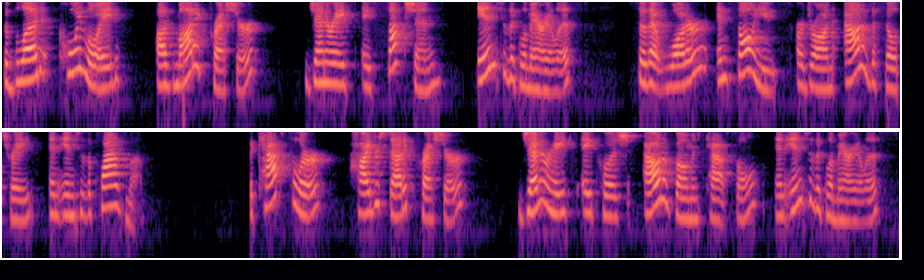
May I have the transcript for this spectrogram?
The blood colloid osmotic pressure generates a suction into the glomerulus so that water and solutes are drawn out of the filtrate and into the plasma. The capsular hydrostatic pressure generates a push out of Bowman's capsule and into the glomerulus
